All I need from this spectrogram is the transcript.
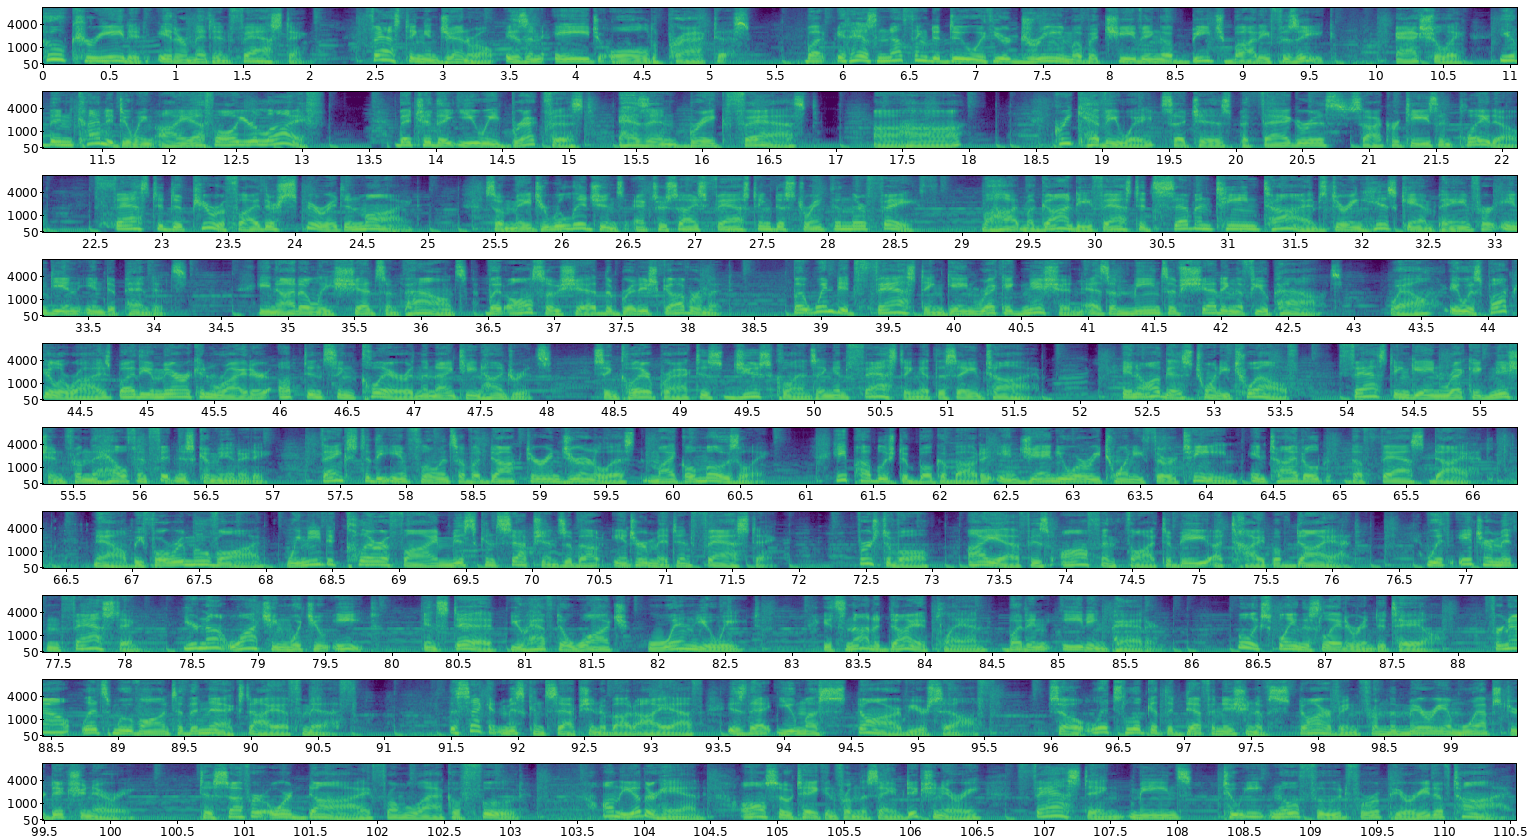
Who created intermittent fasting? Fasting in general is an age old practice, but it has nothing to do with your dream of achieving a beach body physique. Actually, you've been kinda doing IF all your life. Betcha that you eat breakfast, as in break fast. Uh huh. Greek heavyweights such as Pythagoras, Socrates, and Plato fasted to purify their spirit and mind. Some major religions exercise fasting to strengthen their faith. Mahatma Gandhi fasted 17 times during his campaign for Indian independence. He not only shed some pounds, but also shed the British government. But when did fasting gain recognition as a means of shedding a few pounds? Well, it was popularized by the American writer Upton Sinclair in the 1900s. Sinclair practiced juice cleansing and fasting at the same time. In August 2012, fasting gained recognition from the health and fitness community, thanks to the influence of a doctor and journalist, Michael Mosley. He published a book about it in January 2013 entitled The Fast Diet. Now, before we move on, we need to clarify misconceptions about intermittent fasting. First of all, IF is often thought to be a type of diet. With intermittent fasting, you're not watching what you eat. Instead, you have to watch when you eat. It's not a diet plan, but an eating pattern. We'll explain this later in detail. For now, let's move on to the next IF myth. The second misconception about IF is that you must starve yourself. So let's look at the definition of starving from the Merriam Webster Dictionary to suffer or die from lack of food. On the other hand, also taken from the same dictionary, fasting means to eat no food for a period of time.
